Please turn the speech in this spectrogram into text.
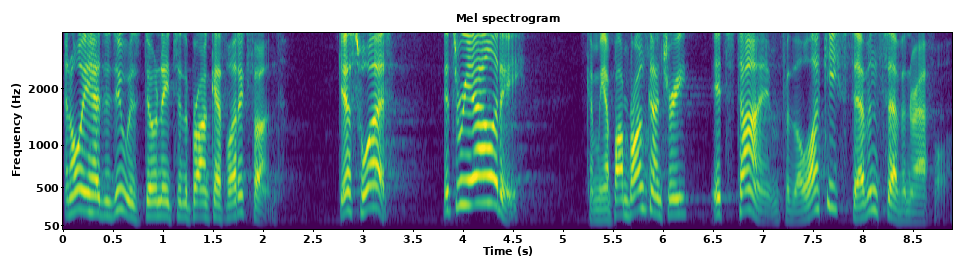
and all you had to do was donate to the Bronc Athletic Fund. Guess what? It's reality. Coming up on Bronc Country, it's time for the Lucky 7 7 raffle.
